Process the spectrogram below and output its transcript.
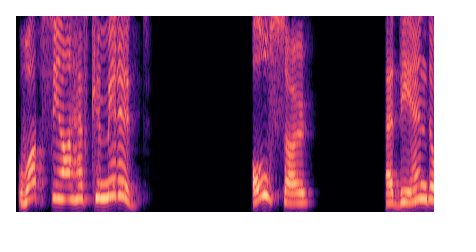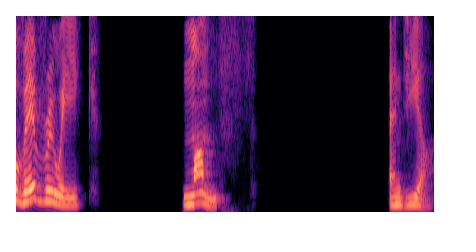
what sin I have committed. Also, at the end of every week, month, and year.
